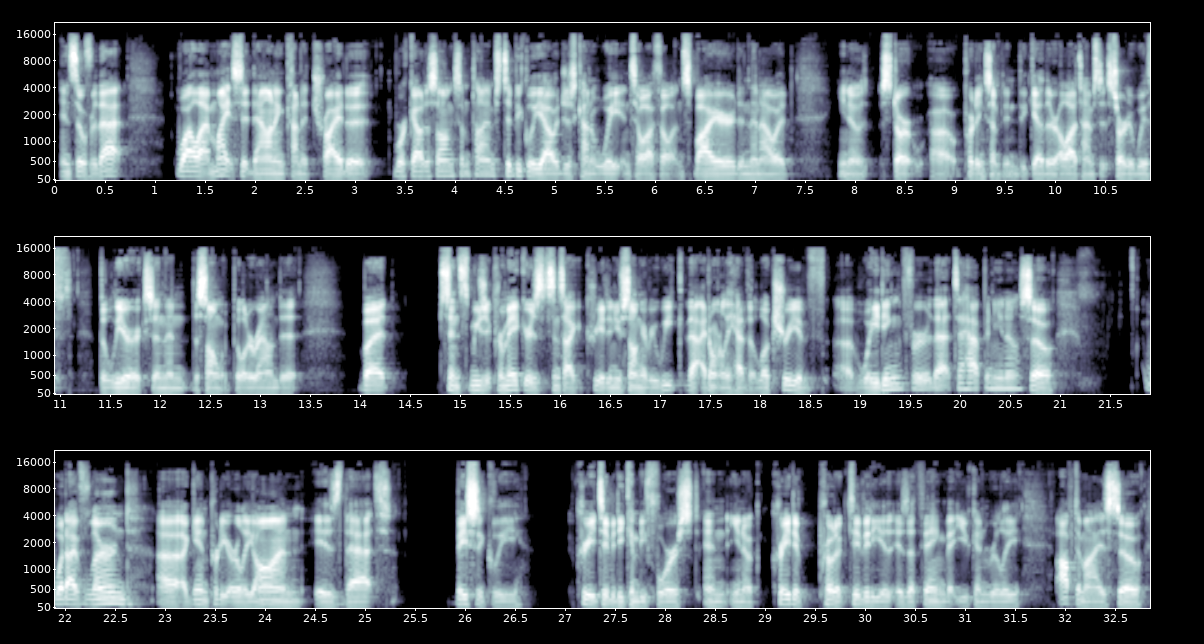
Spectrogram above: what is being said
And so for that, while I might sit down and kind of try to work out a song sometimes, typically I would just kind of wait until I felt inspired and then I would, you know, start uh, putting something together. A lot of times it started with the lyrics and then the song would build around it. But since music for makers, since I create a new song every week, that I don't really have the luxury of, of waiting for that to happen, you know? So what I've learned uh, again pretty early on is that basically creativity can be forced, and you know creative productivity is a thing that you can really optimize. So,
